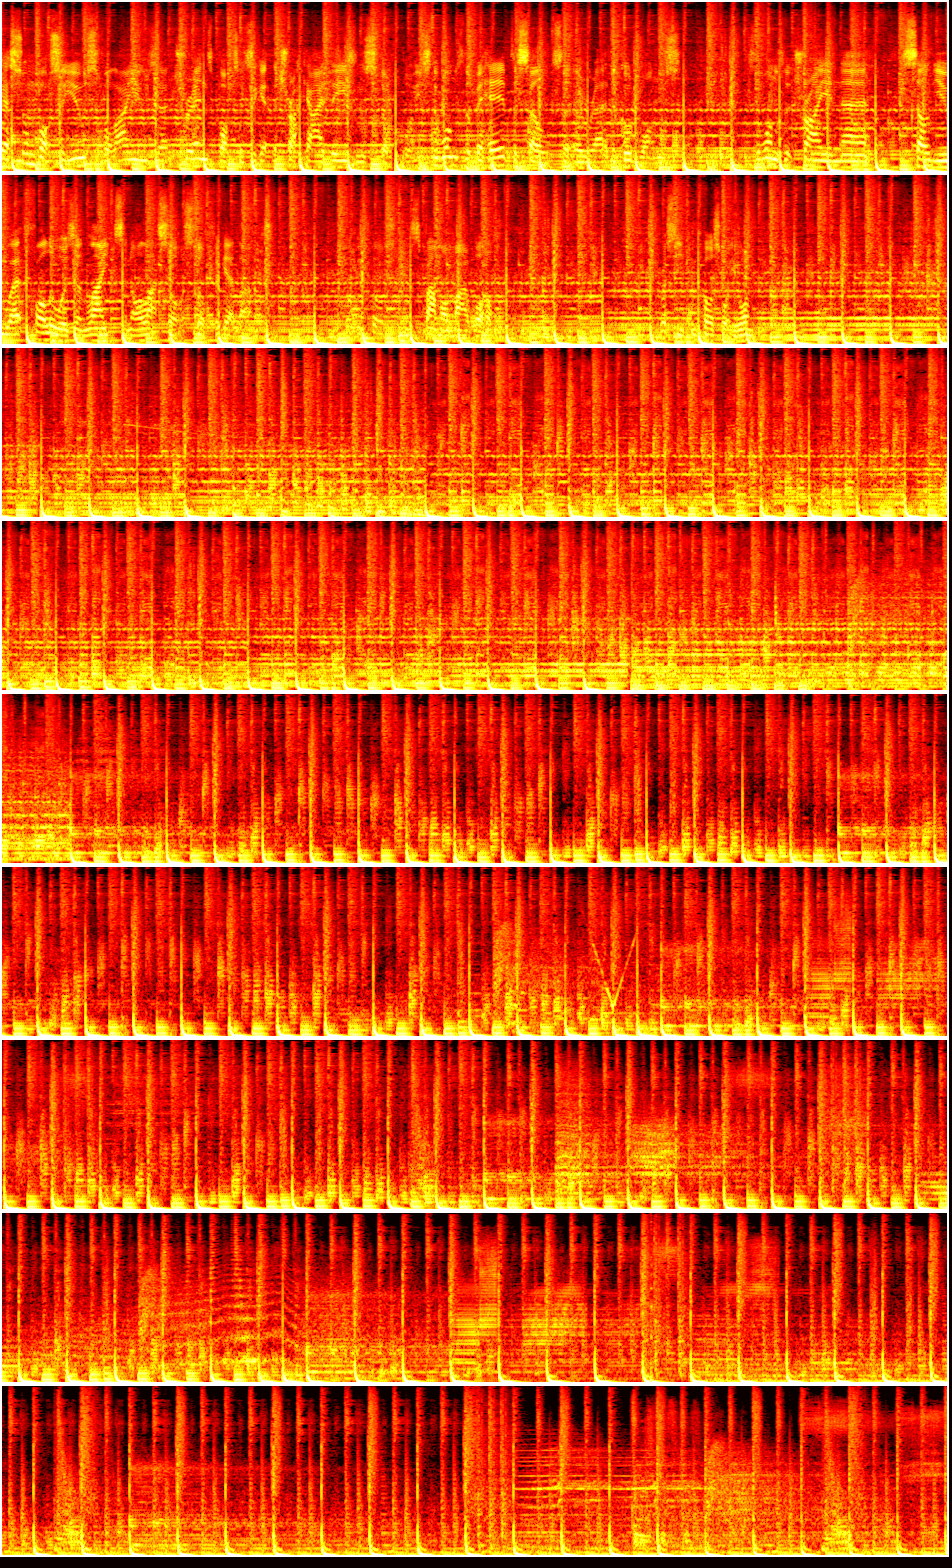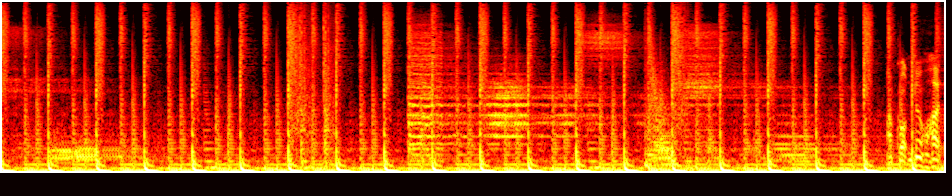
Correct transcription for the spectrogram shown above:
Yeah, some bots are useful. I use uh, train spotter to get the track IDs and stuff, but it's the ones that behave themselves that are uh, the good ones. It's the ones that try and uh, sell you uh, followers and likes and all that sort of stuff. Forget that. Spam on my wall. Plus, you can post what you want.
